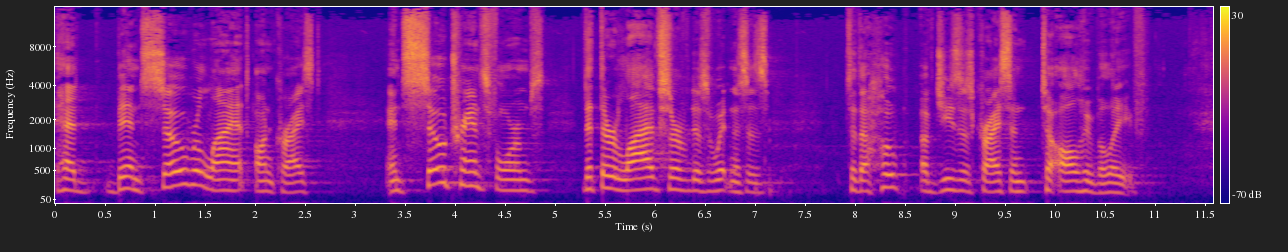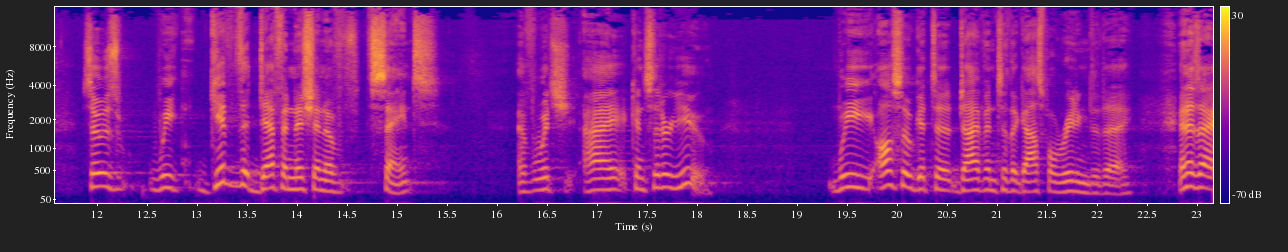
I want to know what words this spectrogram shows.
had been so reliant on Christ and so transformed that their lives served as witnesses to the hope of Jesus Christ and to all who believe. So, as we give the definition of saints, of which I consider you, we also get to dive into the gospel reading today. And as I,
